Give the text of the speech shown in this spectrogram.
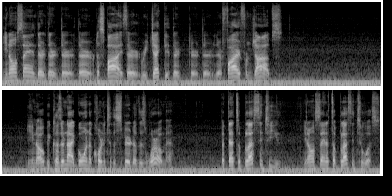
you know what I'm saying? They're they're they're they're despised, they're rejected, they're they're they're they're fired from jobs. You know, because they're not going according to the spirit of this world, man. But that's a blessing to you. You know what I'm saying? It's a blessing to us.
